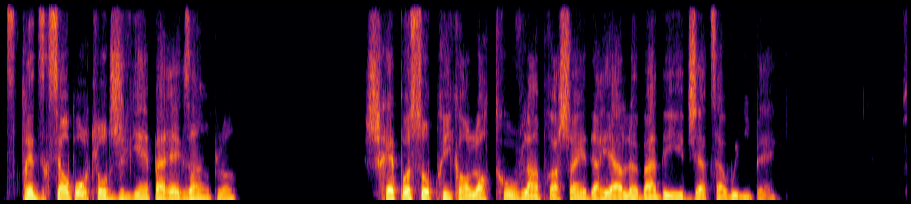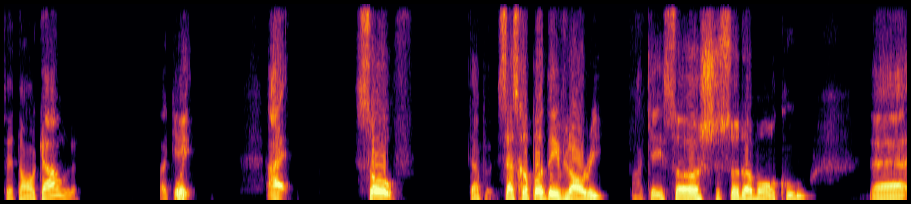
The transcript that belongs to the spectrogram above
petite prédiction pour Claude Julien, par exemple. Je ne serais pas surpris qu'on le retrouve l'an prochain derrière le banc des Jets à Winnipeg. C'est ton call? OK. Oui. sauf, ça ne sera pas Dave Laurie. OK? Ça, je suis ça de mon coup. Euh,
